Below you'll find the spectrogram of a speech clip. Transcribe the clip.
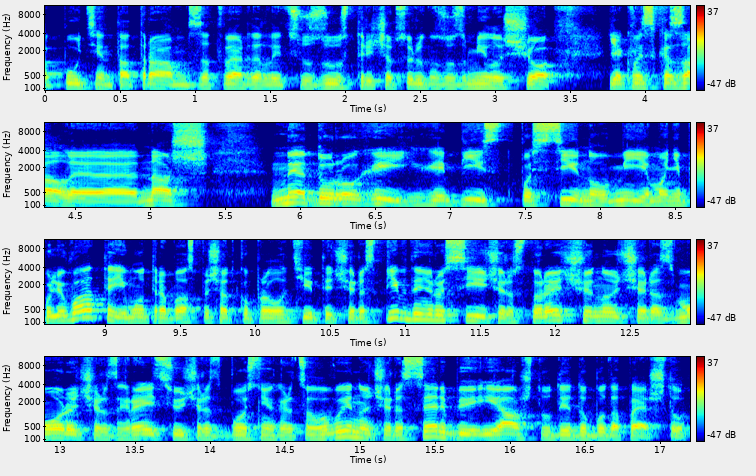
е, Путін та Трамп затвердили цю зустріч. Абсолютно зрозуміло, що як ви сказали, е, наш. Недорогий гебіст постійно вміє маніпулювати. Йому треба спочатку пролетіти через південь Росії, через Туреччину, через море, через Грецію, через Боснію Герцеговину, через Сербію і аж туди до Будапешту.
